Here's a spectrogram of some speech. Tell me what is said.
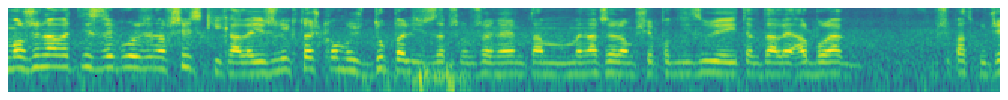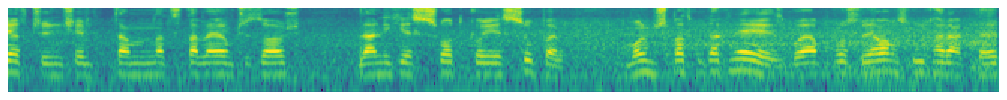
może nawet nie z reguły, że na wszystkich, ale jeżeli ktoś komuś dupę liczy za przeproszeniem, tam menadżerom się podlizuje i tak dalej, albo jak w przypadku dziewczyn się tam nadstawiają czy coś, dla nich jest słodko, jest super. W moim przypadku tak nie jest, bo ja po prostu, ja mam swój charakter,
